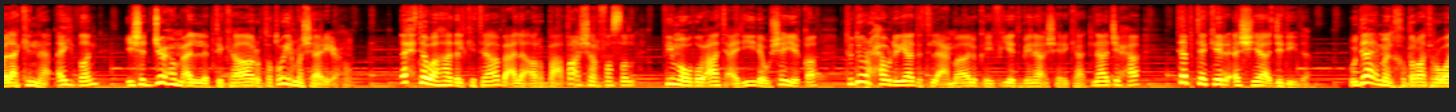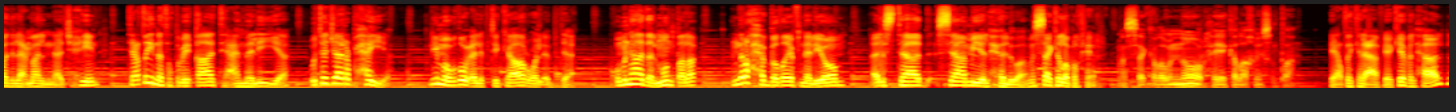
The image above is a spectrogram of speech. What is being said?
ولكنه أيضا يشجعهم على الابتكار وتطوير مشاريعهم. احتوى هذا الكتاب على 14 فصل في موضوعات عديدة وشيقة تدور حول ريادة الأعمال وكيفية بناء شركات ناجحة تبتكر أشياء جديدة. ودائما خبرات رواد الأعمال الناجحين تعطينا تطبيقات عملية وتجارب حية لموضوع الابتكار والإبداع. ومن هذا المنطلق نرحب بضيفنا اليوم الأستاذ سامي الحلوة. مساك الله بالخير. مساك الله بالنور. حياك الله أخوي سلطان. يعطيك العافية. كيف الحال؟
